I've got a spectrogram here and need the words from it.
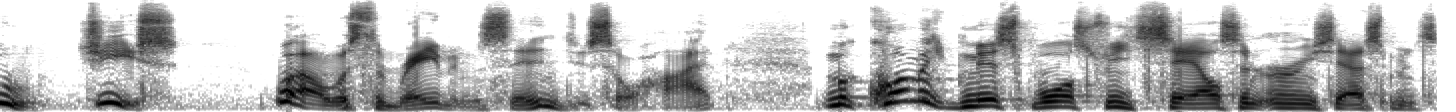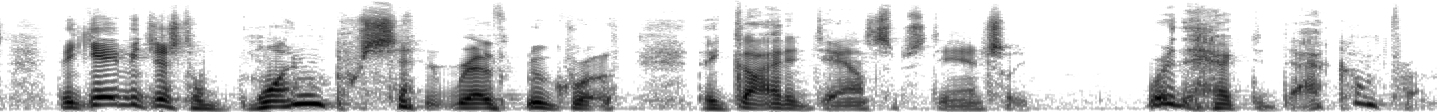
Ooh, geez. Well, it was the Ravens. They didn't do so hot. McCormick missed Wall Street sales and earnings estimates. They gave you just a 1% revenue growth. They guided down substantially. Where the heck did that come from?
